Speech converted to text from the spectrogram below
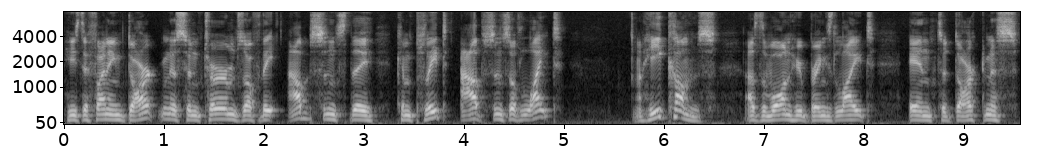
He's defining darkness in terms of the absence, the complete absence of light. And he comes as the one who brings light into darkness.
